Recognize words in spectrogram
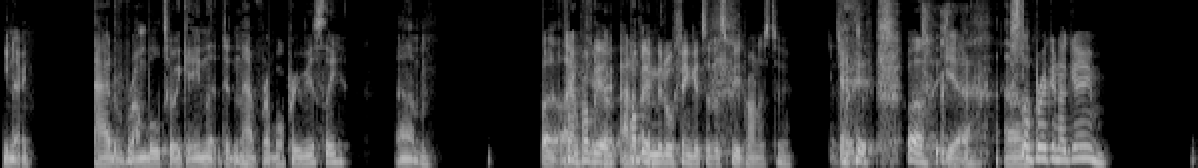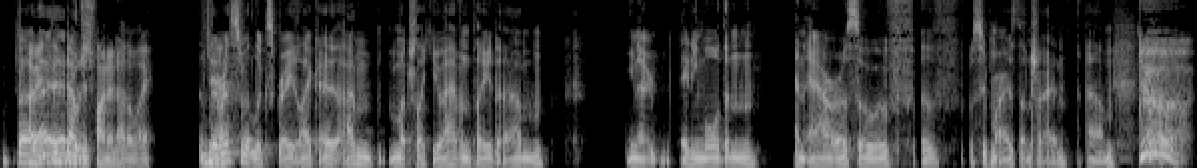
you know, add Rumble to a game that didn't have Rumble previously. Um, but like, and probably a, I don't probably a middle finger to the speedrunners too. Let's face it. well, yeah. Um, Stop breaking our game. But I mean, I- I they'll mean, just find another way. the Yeah. rest of it looks great. Like I, I'm much like you. I haven't played, um, you know, any more than an hour or so of of Super Mario Sunshine. Um,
